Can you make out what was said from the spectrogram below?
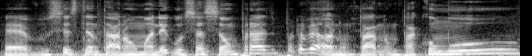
é, vocês tentaram uma negociação para ver, ó, não tá, não tá como,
